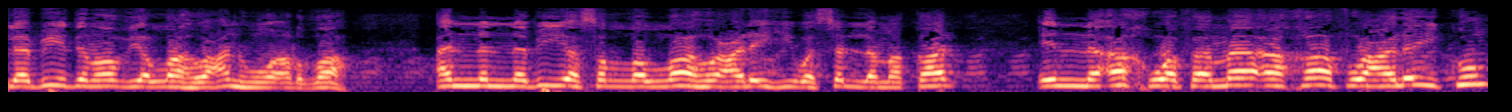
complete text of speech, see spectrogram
لبيد رضي الله عنه وأرضاه أن النبي صلى الله عليه وسلم قال إن أخوف ما أخاف عليكم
